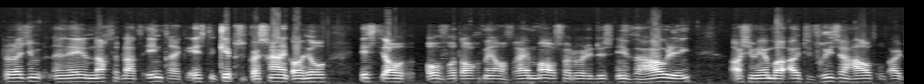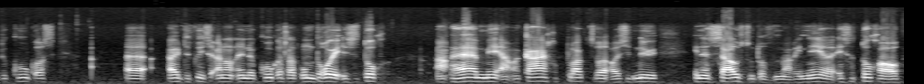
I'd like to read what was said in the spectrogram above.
doordat je hem een hele nacht hebt laten intrekken, is de kip waarschijnlijk al heel, is die al over het algemeen al vrij mals, waardoor hij dus in verhouding, als je hem helemaal uit de vriezer haalt of uit de koelkast, eh, uit de vriezer en dan in de koelkast laat ontdooien, is het toch ah, hè, meer aan elkaar geplakt. Terwijl als je het nu in een saus doet of marineren, is het toch al,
